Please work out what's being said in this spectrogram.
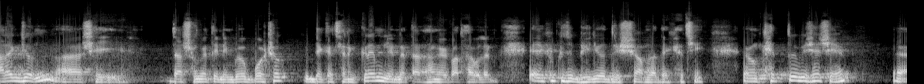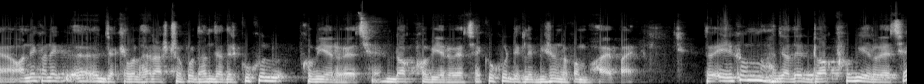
আরেকজন সেই, যার সঙ্গে তিনি বৈঠক ডেকেছেন, ক্রেমলিনে তার সঙ্গে কথা বলেন। এরকম কিছু ভিডিও দৃশ্য আমরা দেখেছি। এবং ক্ষেত্র বিশেষে অনেক অনেক যাকে বলা হয় রাষ্ট্রপ্রধান, যাদের কুকুর ফোবিয়া রয়েছে, ডগ ফোবিয়া রয়েছে, কুকুর দেখলে ভীষণ রকম ভয় পায়। তো এরকম যাদের ডগ ফোবিয়া রয়েছে,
